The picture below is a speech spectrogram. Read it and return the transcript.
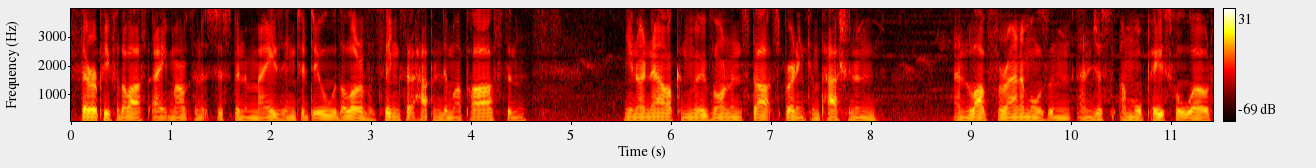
therapy for the last eight months and it's just been amazing to deal with a lot of the things that happened in my past. And, you know, now I can move on and start spreading compassion and, and love for animals and, and just a more peaceful world.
